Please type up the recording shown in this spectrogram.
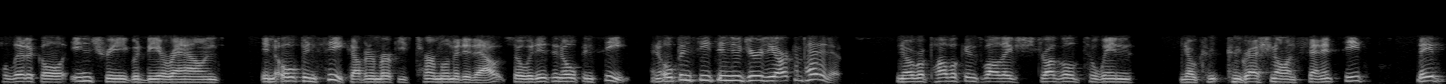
political intrigue would be around an open seat, Governor Murphy's term limited out, so it is an open seat. And open seats in New Jersey are competitive. You know, Republicans, while they've struggled to win, you know, con- congressional and Senate seats, they've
